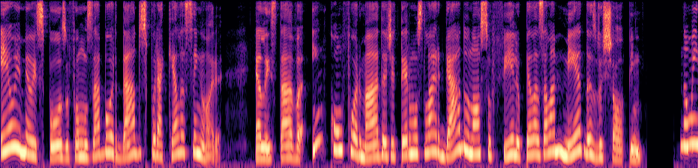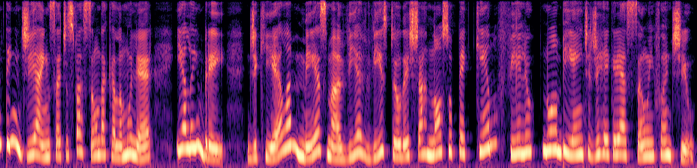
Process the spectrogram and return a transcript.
eu e meu esposo fomos abordados por aquela senhora. Ela estava inconformada de termos largado nosso filho pelas alamedas do shopping não entendi a insatisfação daquela mulher e a lembrei de que ela mesma havia visto eu deixar nosso pequeno filho no ambiente de recreação infantil.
